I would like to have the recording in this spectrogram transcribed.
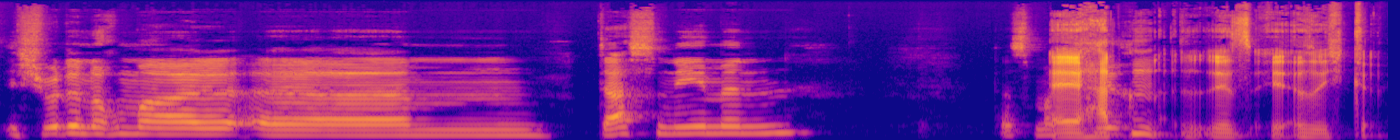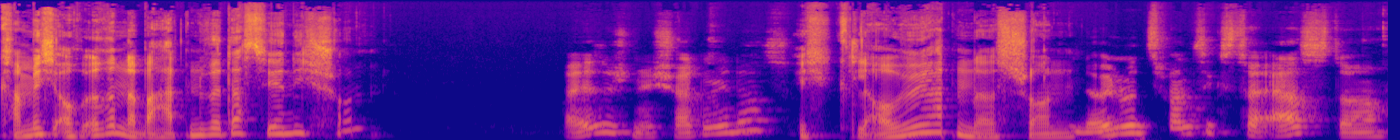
ich würde noch mal ähm, das nehmen. Das äh, hatten, also ich kann mich auch irren, aber hatten wir das hier nicht schon? Weiß ich nicht. Hatten wir das? Ich glaube, wir hatten das schon. 29.01.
